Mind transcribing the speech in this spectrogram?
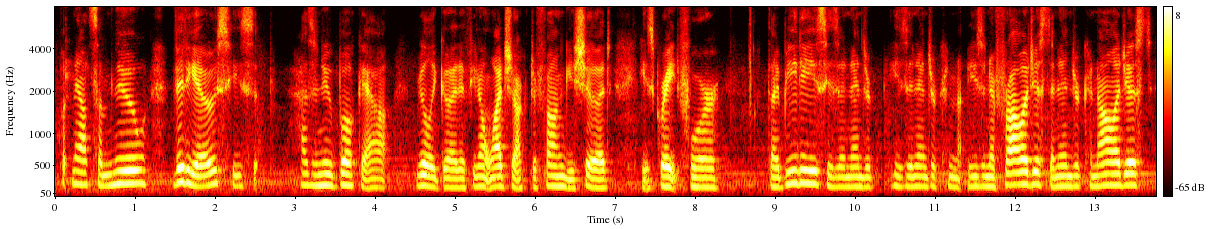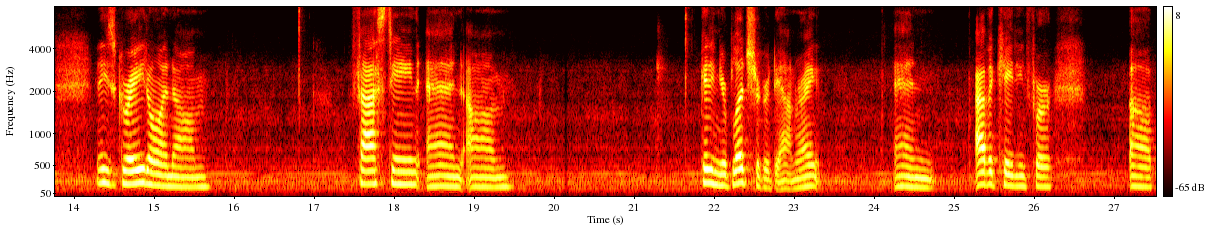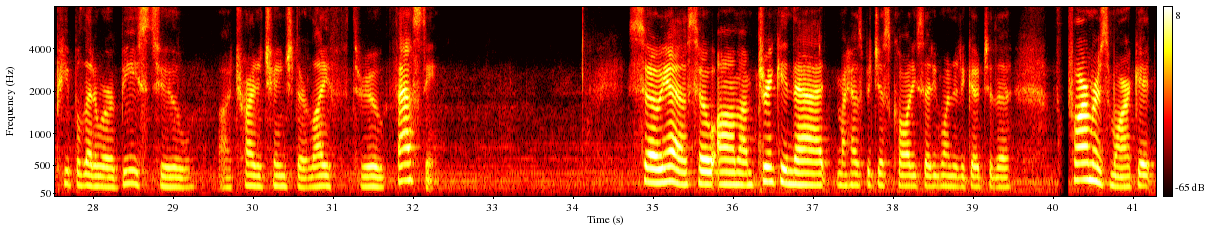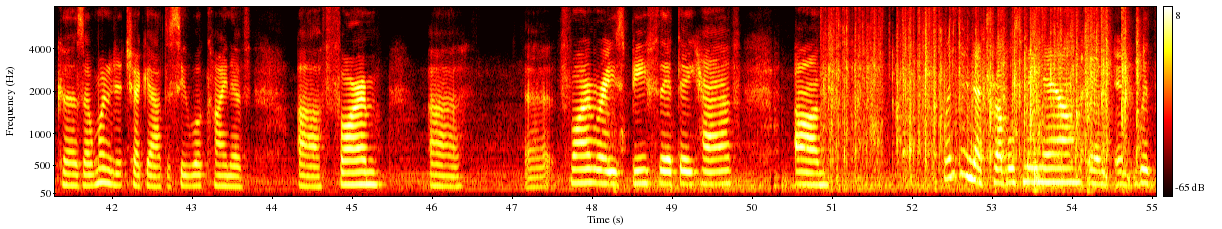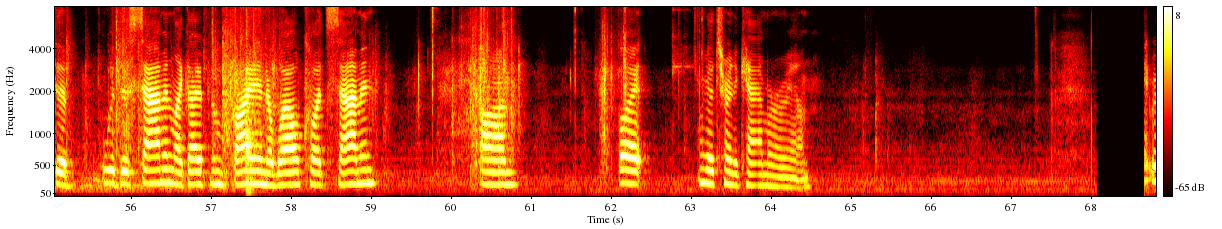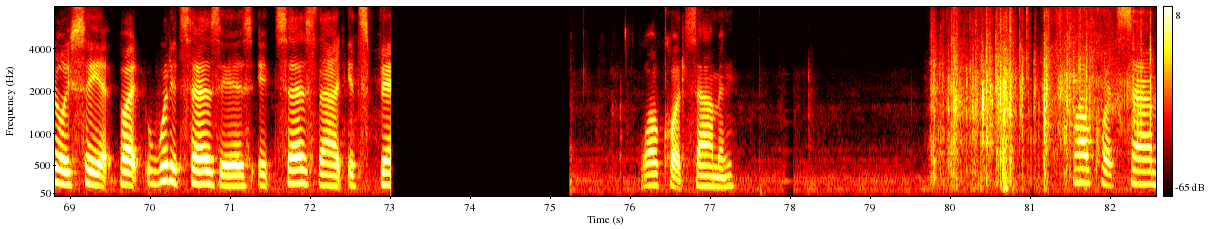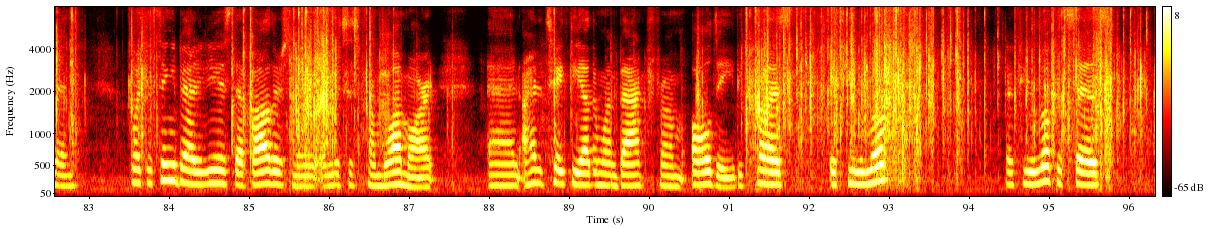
putting out some new videos. He's has a new book out, really good. If you don't watch Dr. Fung, you should. He's great for diabetes. He's an endo, he's an endocrin, he's a nephrologist, an endocrinologist, and he's great on um, fasting and um, getting your blood sugar down, right? And advocating for uh, people that are obese to uh, try to change their life through fasting. So yeah, so um, I'm drinking that. My husband just called. He said he wanted to go to the farmers market because I wanted to check out to see what kind of uh, farm uh, uh, farm raised beef that they have. Um, one thing that troubles me now, and, and with the with the salmon, like I've been buying a wild caught salmon. Um, but I'm gonna turn the camera around. I can't really see it, but what it says is it says that it's been wild caught salmon. Wild caught salmon. But the thing about it is that bothers me, and this is from Walmart, and I had to take the other one back from Aldi because if you look, if you look, it says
